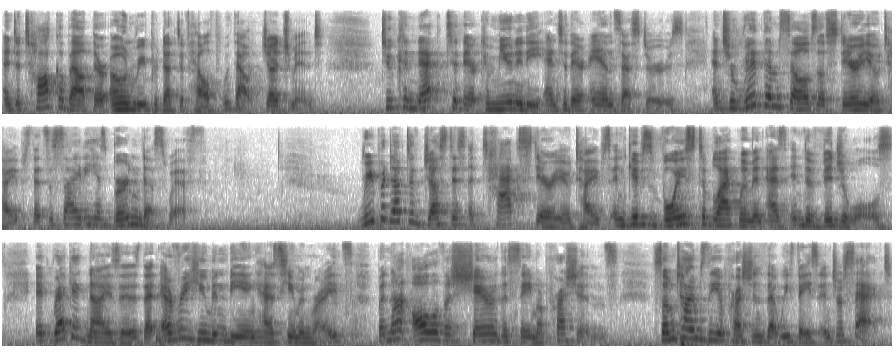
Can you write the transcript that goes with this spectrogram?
and to talk about their own reproductive health without judgment, to connect to their community and to their ancestors, and to rid themselves of stereotypes that society has burdened us with. Reproductive justice attacks stereotypes and gives voice to black women as individuals. It recognizes that every human being has human rights, but not all of us share the same oppressions. Sometimes the oppressions that we face intersect,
